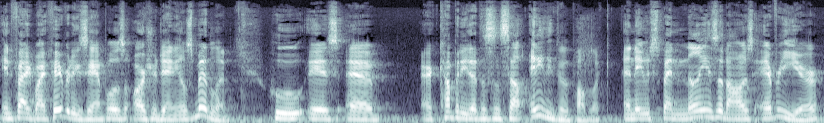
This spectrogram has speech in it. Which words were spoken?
In fact, my favorite example is Archer Daniels Midland, who is a, a company that doesn't sell anything to the public, and they would spend millions of dollars every year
